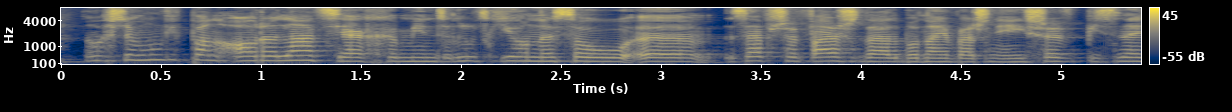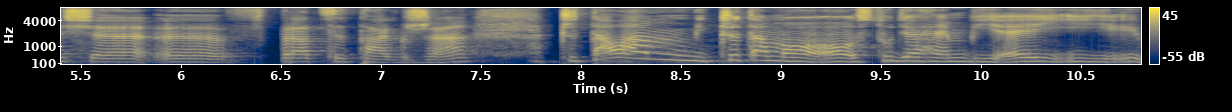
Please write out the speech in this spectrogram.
No właśnie mówi Pan o relacjach międzyludzkich, one są e, zawsze ważne albo najważniejsze w biznesie, e, w pracy także. Czytałam i czytam o, o studiach MBA i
